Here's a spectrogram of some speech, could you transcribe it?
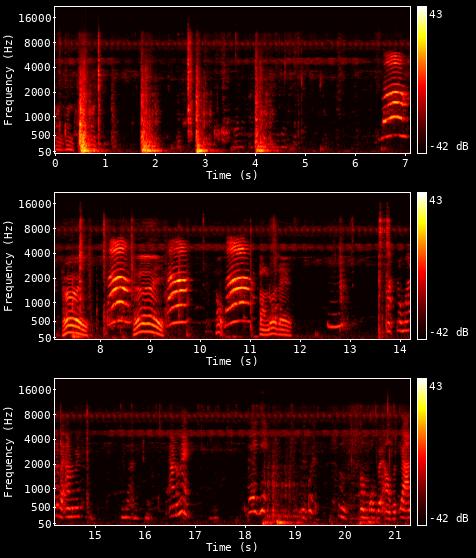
อ่อนอ่อนอ่อนเฮ้ย เฮ้ยโอ้ลองดูเลย อะลงมาเลยไปเอาหน่อยไหม นี่นะนี่ ไปเอาหน่อยไหมอืม เอาหมดไปเอาพยาน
